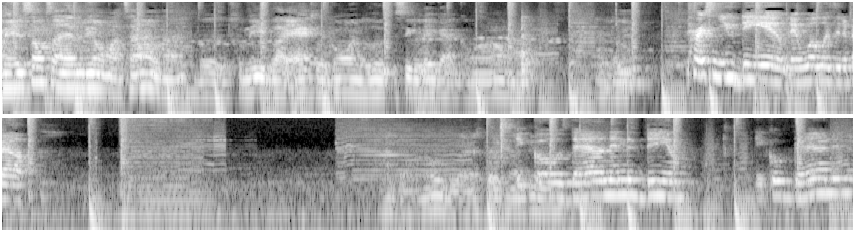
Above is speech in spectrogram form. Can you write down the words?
To. I mean, sometimes it'll be on my timeline, but for me, like actually going to look to see what they got going on, I, I don't. Person you DM'd and what was it about? I don't know the last person I It did. goes down in the DM. It goes down in the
